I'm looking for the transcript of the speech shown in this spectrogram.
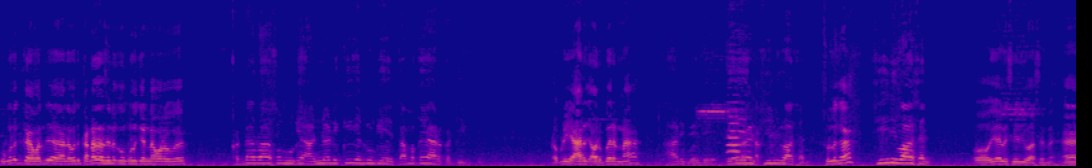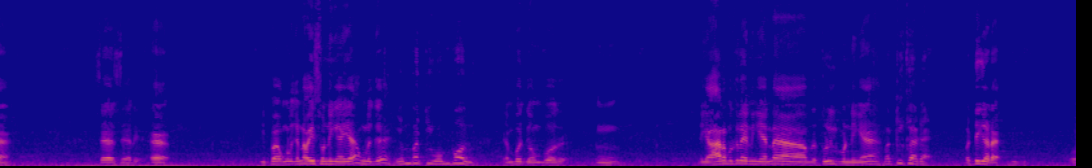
உங்களுக்கு வந்து அதாவது கண்ணதாசனுக்கு உங்களுக்கு என்ன உறவு? கண்ணதாசனுடைய அண்ணனுக்கு என்னுடைய தமக்கையார கட்டியிருக்கு. அப்படி யாருக்கு அவர் பேர் என்ன? ஆறு பேரு? சீனிவாசன். சொல்லுங்க. சீனிவாசன். ஓ ஏழு சீனிவாசன் ஆ. சரி சரி. ஆ. இப்போ உங்களுக்கு என்ன வயசு சொன்னீங்க ஐயா உங்களுக்கு? எண்பத்தி ஒன்பது எண்பத்தி ஒம்பது. ம். நீங்கள் ஆரம்பத்தில் நீங்கள் என்ன அந்த தொழில் பண்ணீங்க? வட்டி கடை வட்டி கடை ஓ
